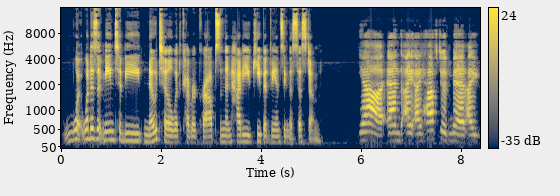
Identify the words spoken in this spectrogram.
what what does it mean to be no-till with cover crops, and then how do you keep advancing the system? Yeah, and I, I have to admit, I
